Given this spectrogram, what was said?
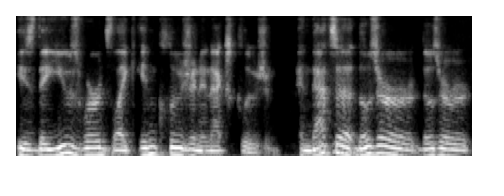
is they use words like inclusion and exclusion, and that's a mm-hmm. those are those are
